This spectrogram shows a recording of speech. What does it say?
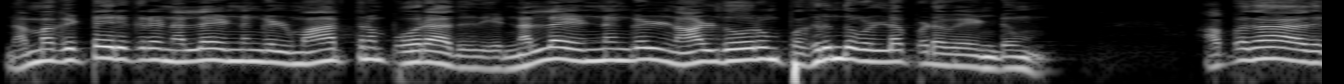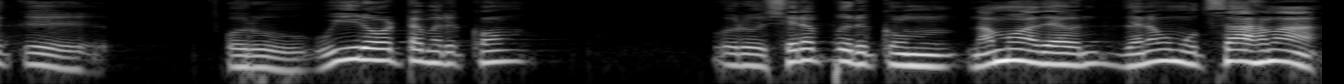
நம்ம கிட்ட இருக்கிற நல்ல எண்ணங்கள் மாத்திரம் போராது. நல்ல எண்ணங்கள் நாள்தோறும் பகிர்ந்து கொள்ளப்பட வேண்டும். அப்போதான் அதுக்கு ஒரு உயிரோட்டம் இருக்கும் ஒரு சிறப்பு இருக்கும். நம்ம அதை வந்து தினமும் உற்சாகமாக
